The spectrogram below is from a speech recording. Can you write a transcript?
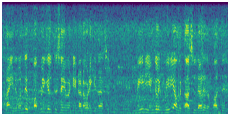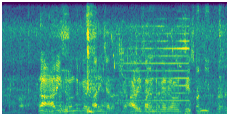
ஆனால் இது வந்து பப்ளிக் ஹெல்த் செய்ய வேண்டிய நடவடிக்கை தான் செஞ்சோம் இதுக்கு மீறி எங்களுக்கு மீறி அவங்க தாசில்தார் இதை பார்த்து இது பண்ணிக்குவாங்க அதான் ஆர்ஐ சார் வந்திருக்காரு. ஆர்ஐ சார் வந்திருக்காங்க ஆர்ஐ சார் வந்திருக்காரு அவர் பேச பண்ணியிருக்காரு.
